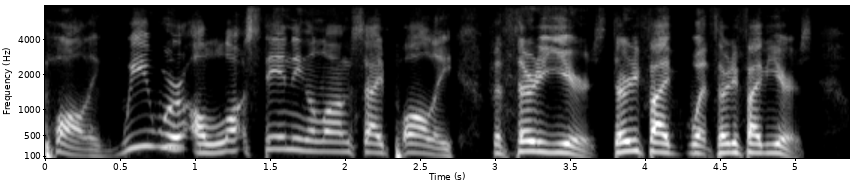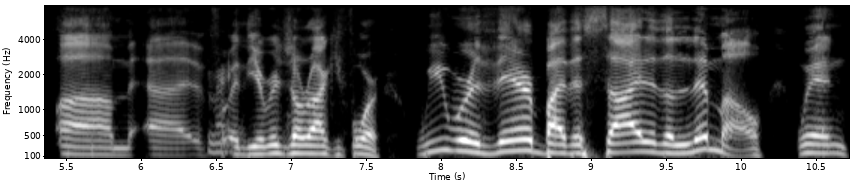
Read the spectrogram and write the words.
Paulie. We were alo- standing alongside Paulie for 30 years, 35, what, 35 years. Um, uh, for Right. the original Rocky Four. We were there by the side of the limo when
